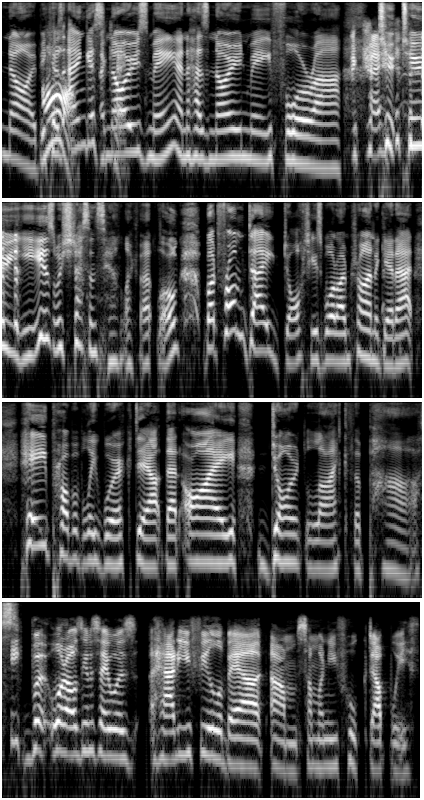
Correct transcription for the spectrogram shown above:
no, because Oh, Angus okay. knows me and has known me for uh, Okay. two, two years, which doesn't sound like that long. But from day dot is what I'm trying to get at. He probably worked out that I don't like the past. But what I was going to say was, how do you feel about um, someone you've hooked up with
